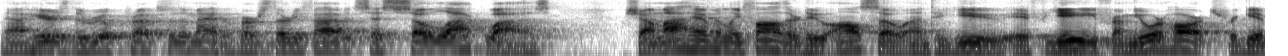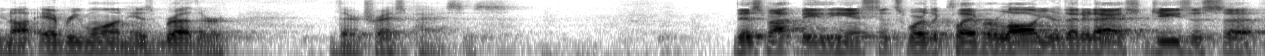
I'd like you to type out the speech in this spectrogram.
Now, here's the real crux of the matter. Verse 35 it says, So likewise shall my heavenly Father do also unto you, if ye from your hearts forgive not every one his brother their trespasses. This might be the instance where the clever lawyer that had asked Jesus, uh,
